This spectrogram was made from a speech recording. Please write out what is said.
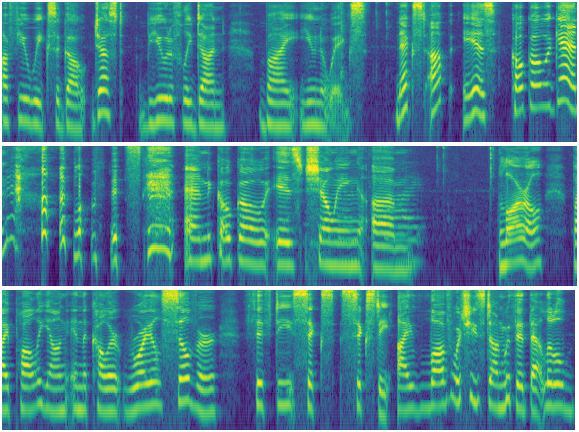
a few weeks ago. Just beautifully done by Uniwigs. Next up is Coco again. I love this. And Coco is showing um, Laurel by Paula Young in the color Royal Silver 5660. I love what she's done with it, that little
